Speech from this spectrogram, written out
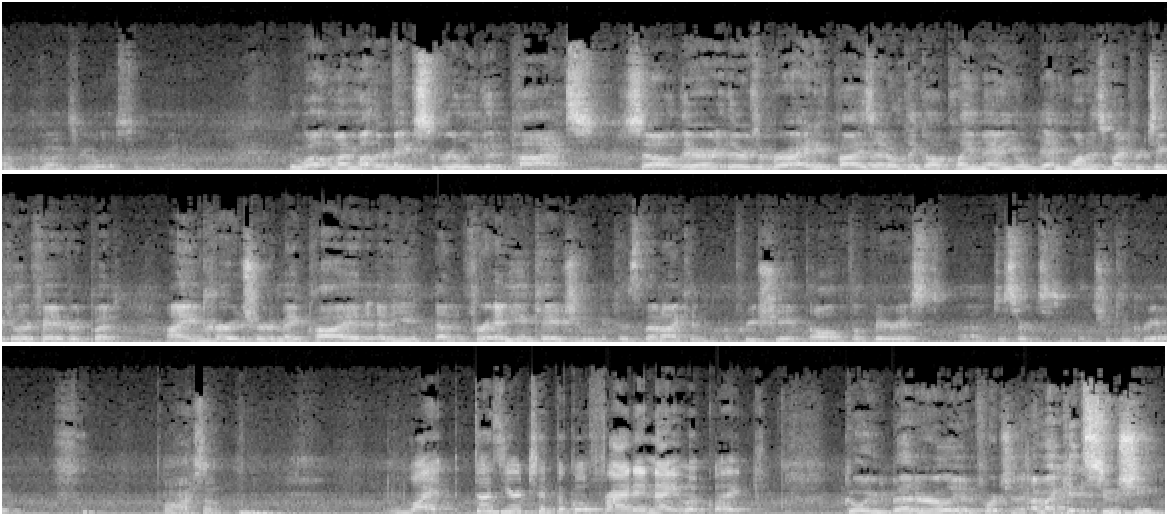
I'm going through a list of them right now. Well, my mother makes some really good pies. So there, there's a variety of pies. I don't think I'll claim any anyone is my particular favorite, but I encourage her to make pie at any at, for any occasion because then I can appreciate all the various uh, desserts that she can create. Oh, awesome. What does your typical Friday night look like? Going to bed early, unfortunately. I might get sushi.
